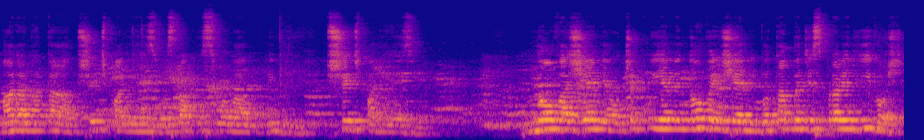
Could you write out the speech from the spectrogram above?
Maranata, przyjdź Panie Jezu, ostatnie słowa Biblii, przyjdź Panie Jezu. Nowa ziemia, oczekujemy nowej ziemi, bo tam będzie sprawiedliwość.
